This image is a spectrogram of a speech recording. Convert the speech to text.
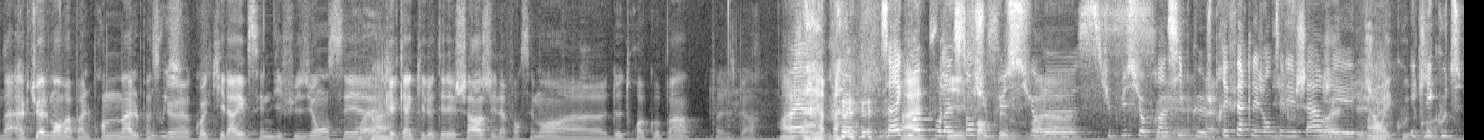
Bah, actuellement, on va pas le prendre mal parce Oui. que quoi qu'il arrive, c'est une diffusion. C'est euh, quelqu'un qui le télécharge, il a forcément euh, deux trois copains, enfin, j'espère. Ouais. Ouais, ouais. C'est vrai que moi, pour l'instant, je suis plus sur le, voilà. je suis plus sur le principe que je préfère que les gens téléchargent Ouais, et, les gens Ouais. écoutent. et qu'ils quoi. l'écoutent.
